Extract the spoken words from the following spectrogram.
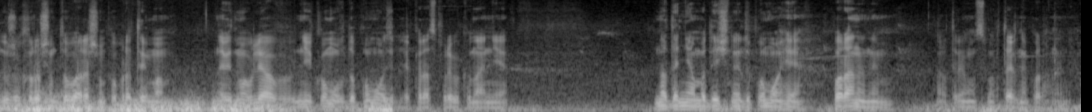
Дуже хорошим товаришем, побратимом. Не відмовляв нікому в допомозі, якраз при виконанні надання медичної допомоги пораненим, отримав смертельне поранення.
